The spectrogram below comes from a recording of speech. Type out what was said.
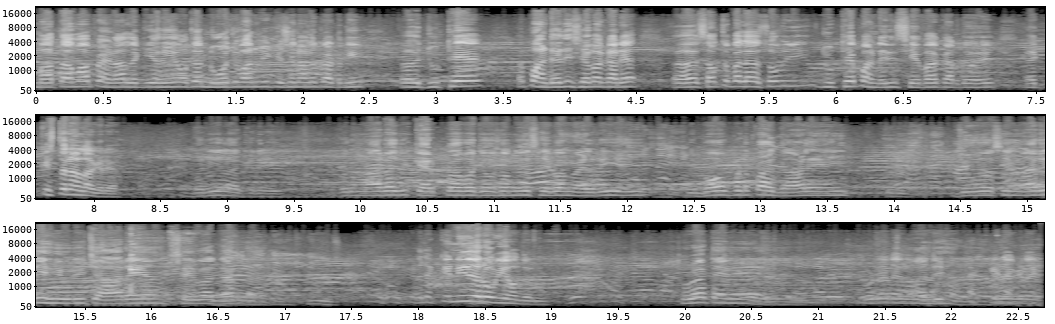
ਮਾਤਾਵਾਂ ਭੈਣਾਂ ਲੱਗੀਆਂ ਹੋਈਆਂ ਉੱਥੇ ਨੌਜਵਾਨ ਵੀ ਕਿਸੇ ਨਾਲੋਂ ਘੱਟ ਨਹੀਂ ਜੂਠੇ ਭਾਂਡੇ ਦੀ ਸੇਵਾ ਕਰ ਰਿਹਾ। ਸਭ ਤੋਂ ਪਹਿਲਾਂ ਦੱਸੋ ਵੀ ਜੂਠੇ ਭਾਂਡੇ ਦੀ ਸੇਵਾ ਕਰਦੇ ਹੋਏ ਕਿਸ ਤਰ੍ਹਾਂ ਲੱਗ ਰਿਹਾ? ਵਧੀਆ ਲੱਗ ਰਿਹਾ ਜੀ। ਗੁਰੂ ਮਹਾਰਾਜ ਦੀ ਕਿਰਪਾ ਵਾ ਜੋ ਸਾਨੂੰ ਇਹ ਸੇਵਾ ਮਿਲ ਰਹੀ ਹੈ ਜੀ। ਬਹੁਤ ਬੜਭਾਗਾਂ ਵਾਲੇ ਆ ਜੀ। ਜੋ ਅਸੀਂ ਮਹਾਰਾਜ ਦੀ ਹਜ਼ੂਰੀ 'ਚ ਆ ਰਹੇ ਹਾਂ ਸੇਵਾ ਕਰਨ ਆ ਰਹੇ ਹਾਂ। ਅੱਛਾ ਕਿੰਨੀ ਦੇਰ ਹੋ ਗਈ ਆਉਂਦੇ ਨੂੰ? ਥੋੜਾ ਟਾਈਮ ਹੀ ਹੋਇਆ ਥੋੜਾ ਟਾਈਮ ਹਾਂਜੀ ਹਾਂਜੀ। ਕਿੰਨਾ ਟਾਈਮ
